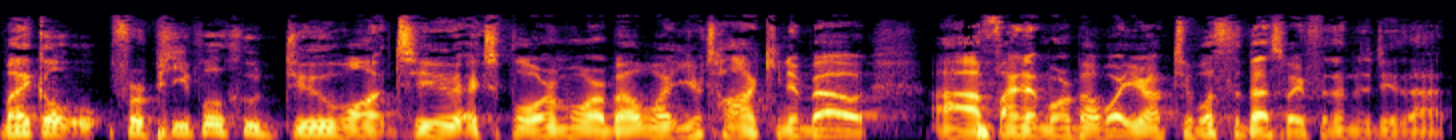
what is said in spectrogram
Michael, for people who do want to explore more about what you're talking about, uh, find out more about what you're up to, what's the best way for them to do that?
